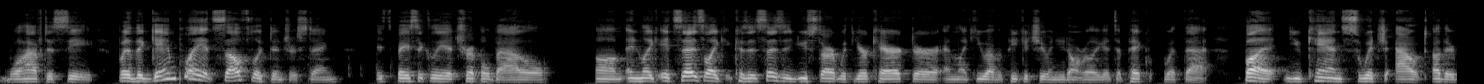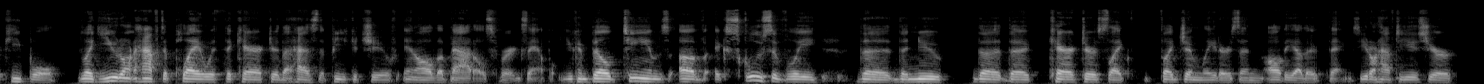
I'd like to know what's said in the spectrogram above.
We'll have to see. But the gameplay itself looked interesting. It's basically a triple battle. Um, and like it says like, cause it says that you start with your character and like you have a Pikachu and you don't really get to pick with that. But you can switch out other people. Like you don't have to play with the character that has the Pikachu in all the battles, for example. You can build teams of exclusively the, the new the the characters like like gym leaders and all the other things. You don't have to use your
